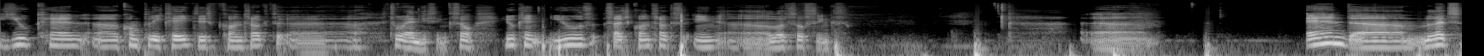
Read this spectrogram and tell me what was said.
you can uh, complicate this contract uh, to anything. So you can use such contracts in uh, lots of things. Um, and um, let's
